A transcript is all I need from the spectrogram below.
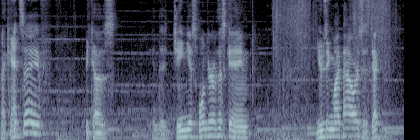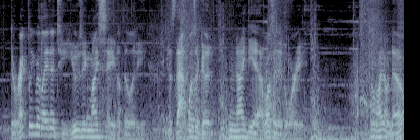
I can't save because in the genius wonder of this game, using my powers is directly related to using my save ability. Because that was a good idea, wasn't it, Ori? Oh, I don't know.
